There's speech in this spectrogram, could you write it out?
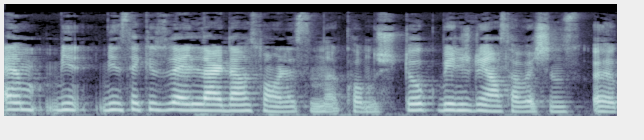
1850'lerden sonrasını konuştuk. Birinci Dünya Savaşı'nın e, e,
